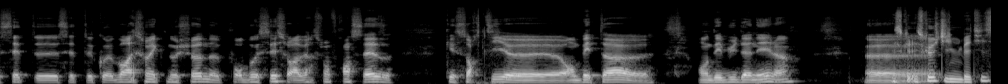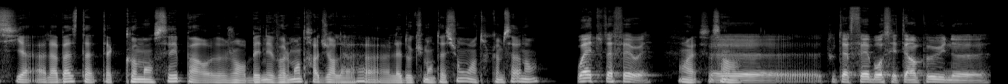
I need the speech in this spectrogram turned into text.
cette, euh, cette collaboration avec Notion pour bosser sur la version française qui est sortie euh, en bêta en début d'année là. Est-ce que, je dis une bêtise si à, la base tu as, commencé par genre bénévolement traduire la, la, documentation ou un truc comme ça, non? Ouais, tout à fait, ouais. Ouais, c'est ça. Hein. Tout à fait. Bon, c'était un peu une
